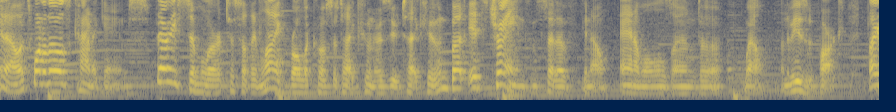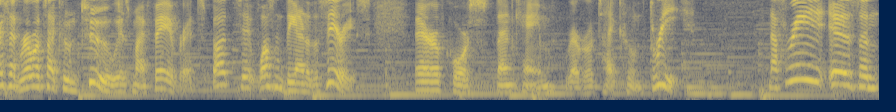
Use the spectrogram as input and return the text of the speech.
You know, it's one of those kind of games. Very similar to something like Roller Coaster Tycoon or Zoo Tycoon, but it's trains instead of, you know, animals and, uh, well, an amusement park. Like I said, Railroad Tycoon 2 is my favorite, but it wasn't the end of the series. There, of course, then came Railroad Tycoon 3. Now, 3 is an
